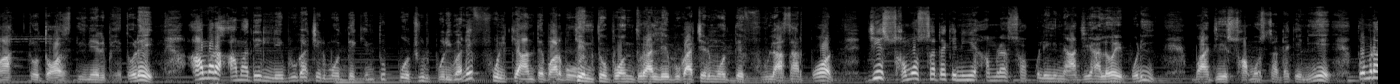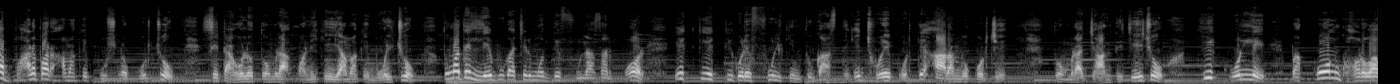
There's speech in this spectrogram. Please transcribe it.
মাত্র দশ দিনের ভেতরে আমরা আমাদের লেবু গাছের মধ্যে কিন্তু প্রচুর পরিমাণে ফুলকে আনতে পারব। কিন্তু বন্ধুরা, লেবু গাছের মধ্যে ফুল আসার পর যে সমস্যাটাকে নিয়ে আমরা সকলেই নাজেহাল হয়ে পড়ি বা যে সমস্যাটাকে নিয়ে তোমরা বারবার আমাকে প্রশ্ন করছ, সেটা হলো তোমরা অনেকেই আমাকে বলছো, তোমাদের লেবু গাছের মধ্যে ফুল আসার পর একটি একটি করে ফুল কিন্তু গাছ থেকে ঝরে পড়তে আরম্ভ করছে। তোমরা জানতে চেয়েছ কি করলে বা কোন ঘরোয়া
